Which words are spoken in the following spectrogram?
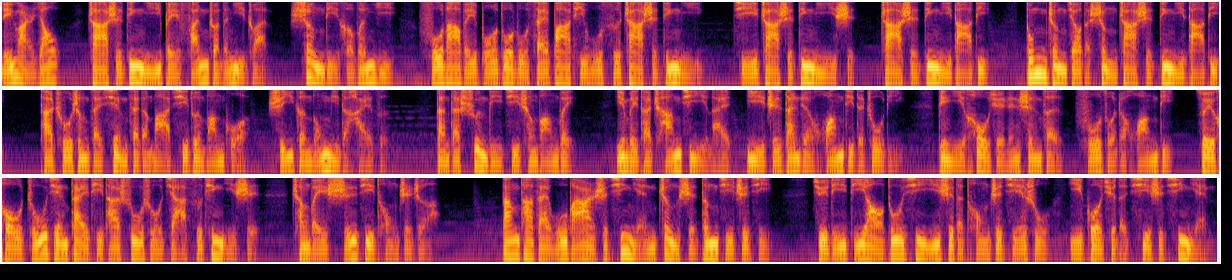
零二幺，扎什丁尼被反转的逆转、胜利和瘟疫。弗拉维博多·路塞巴提乌斯·扎什丁尼及扎什丁尼一世，扎什丁尼大帝，东正教的圣扎什丁尼大帝。他出生在现在的马其顿王国，是一个农民的孩子，但他顺利继承王位，因为他长期以来一直担任皇帝的助理，并以候选人身份辅佐着皇帝，最后逐渐代替他叔叔贾斯汀一世成为实际统治者。当他在五百二十七年正式登基之际，距离狄奥多西一世的统治结束已过去了七十七年。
